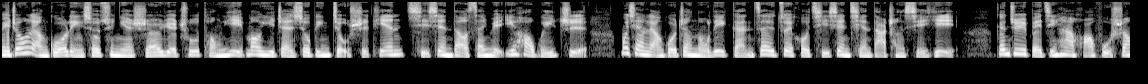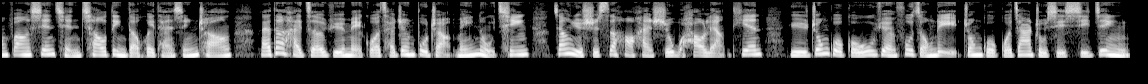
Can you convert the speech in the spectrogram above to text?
美中两国领袖去年十二月初同意贸易战休兵九十天，期限到三月一号为止。目前两国正努力赶在最后期限前达成协议。根据北京和华府双方先前敲定的会谈行程，莱特海泽与美国财政部长梅努钦将于十四号和十五号两天与中国国务院副总理、中国国家主席习近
